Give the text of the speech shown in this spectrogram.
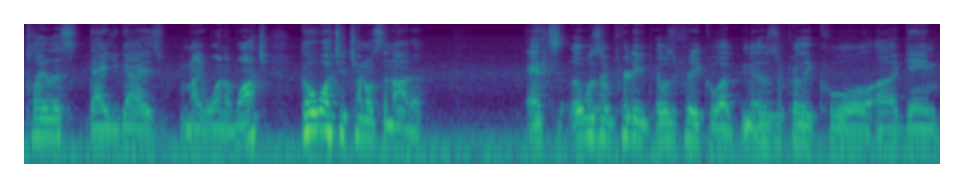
playlist that you guys might want to watch, go watch Eternal Sonata. It's it was a pretty it was a pretty cool it was a pretty cool uh, game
